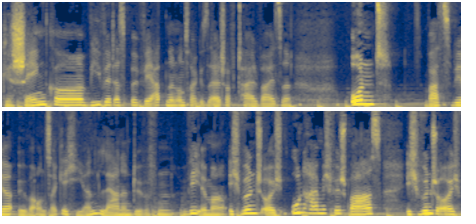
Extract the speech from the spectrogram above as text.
Geschenke, wie wir das bewerten in unserer Gesellschaft teilweise und was wir über unser Gehirn lernen dürfen. Wie immer, ich wünsche euch unheimlich viel Spaß. Ich wünsche euch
